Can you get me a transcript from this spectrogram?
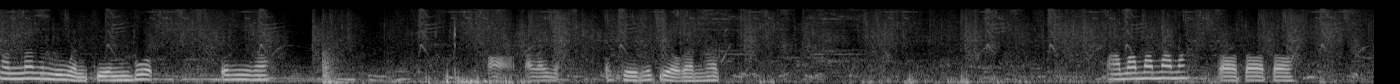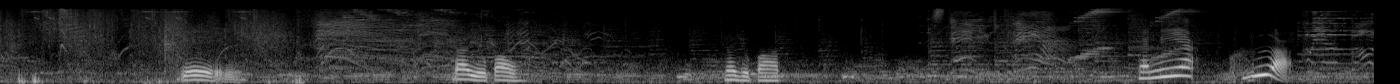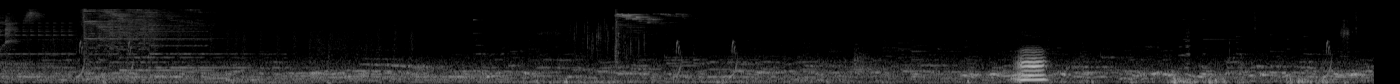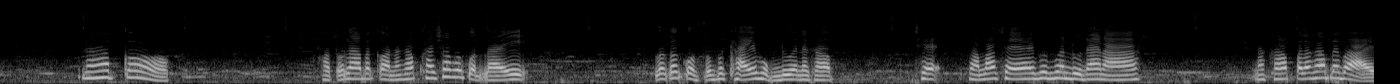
มันน่าจะมีเหมือนเกมพวกไอ้นี่เนาะอ๋ออะไรเนี่ยโอเคไม่เกี่ยวกันครับมามามามามาต่อต่อต่อเย่ได้อยู่เปล่า ได้อยู่ปล่าบแค่นี้เพื่อ อะนะครับก็ขอตัวลาไปก่อนนะครับ ใครชอบก็กดไลค์ แล้วก็กด subscribe ให้ผมด้วยนะครับ แชร์ สามารถแชร์ให้เพื่อนๆดูได้นะ นะครับ ไปแล้วครับ บ๊ายบาย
